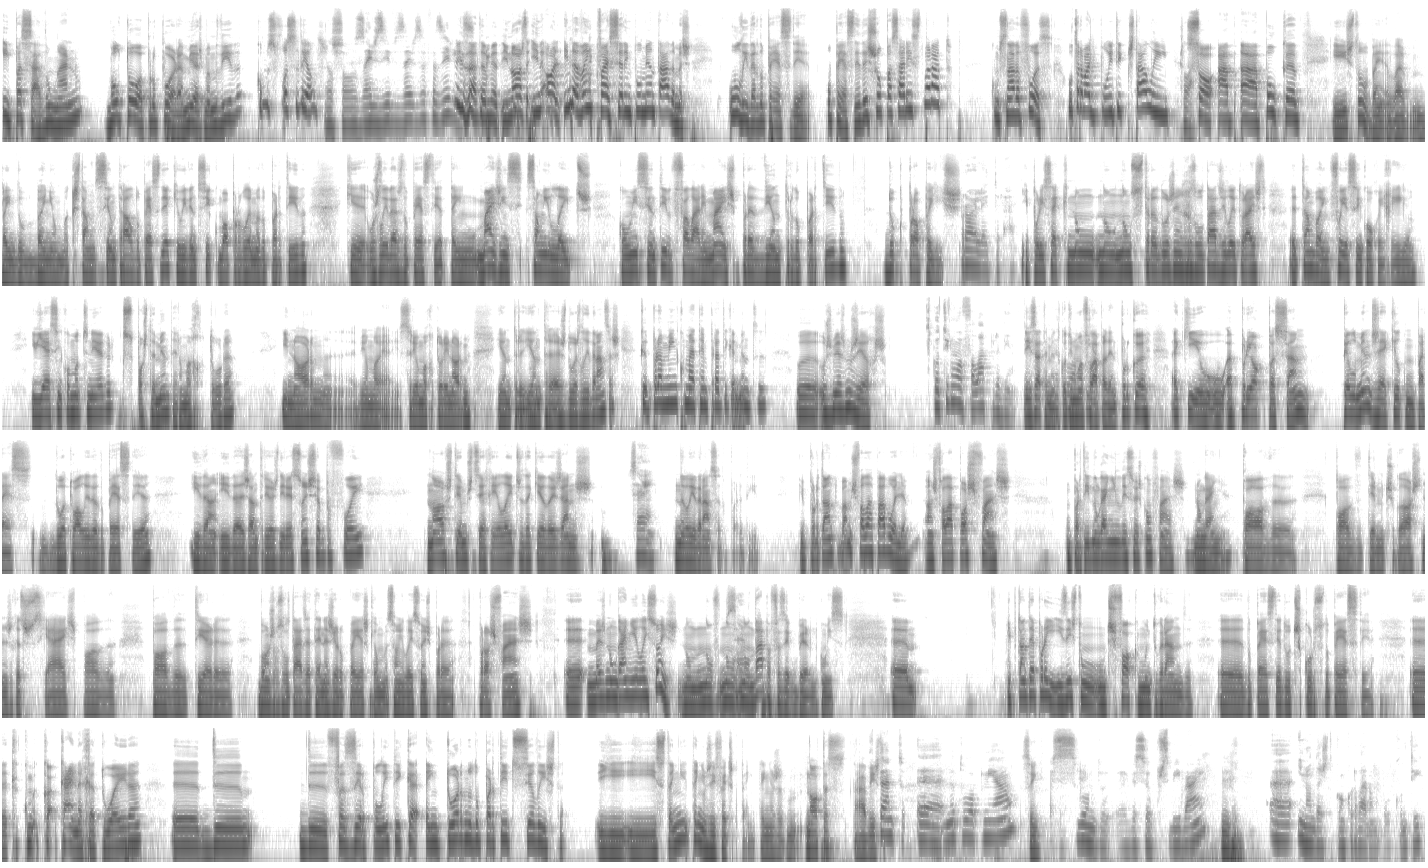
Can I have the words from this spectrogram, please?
e passado um ano voltou a propor a mesma medida como se fosse deles. Eles são os eiros e viseiros a fazer isso. Exatamente. E nós, e, olha, ainda bem que vai ser implementada, mas o líder do PSD, o PSD deixou passar isso de barato. Como se nada fosse. O trabalho político está ali. Claro. Só há, há, pouca. E isto bem, bem, do, bem uma questão central do PSD, que eu identifico como o problema do partido, que os líderes do PSD têm mais, são eleitos com o incentivo de falarem mais para dentro do partido do que para o país. Para o eleitorado. E por isso é que não, não, não se traduz em resultados eleitorais uh, também. Foi assim com o Rui Rio. E é assim com o Montenegro, que supostamente era uma ruptura enorme, havia uma, seria uma ruptura enorme entre, entre as duas lideranças, que para mim cometem praticamente uh, os mesmos erros. Continuam a falar para dentro. Exatamente, continuam a falar para dentro. Porque aqui o, a preocupação, pelo menos é aquilo que me parece, do atual líder do PSD e, da, e das anteriores direções, sempre foi nós temos de ser reeleitos daqui a dois anos Sim. na liderança do partido. E portanto vamos falar para a bolha, vamos falar para os fãs. Um partido não ganha eleições com fãs, não ganha. Pode, pode ter muitos gostos nas redes sociais, pode, pode ter eh, bons resultados até nas europeias, que é são eleições para, para os fãs, uh, mas não ganha eleições, não, não, não, não, dá para fazer governo com isso. Uh, e portanto é por aí, existe um, um desfoque muito grande uh, do PSD, do discurso do PSD, que cai na ratoeira de, de fazer política em torno do Partido Socialista. E, e, isso tem, tem os efeitos que tem. tem Nota-se, está à vista. Portanto, uh, na tua opinião, Sim. segundo, a ver se eu percebi bem, uh, e não deixo de concordar um pouco contigo,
